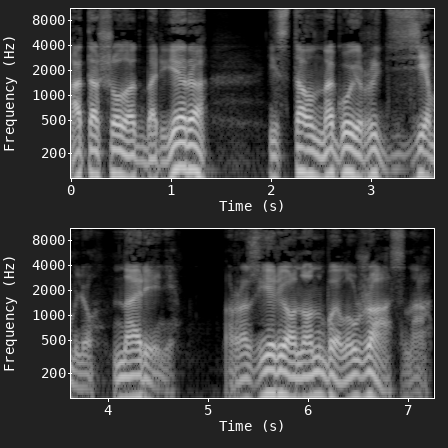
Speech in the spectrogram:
отошел от барьера и стал ногой рыть землю на арене. Разъярен он был ужасно.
